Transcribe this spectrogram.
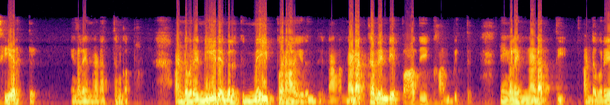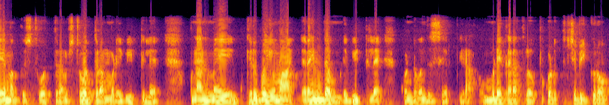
சேர்த்து எங்களை நடத்துங்கப்பா. ஆண்டவரே நீர் எங்களுக்கு மெய்ப்பரா இருந்து நாங்கள் நடக்க வேண்டிய பாதையை காண்பித்து எங்களை நடத்தி ஆண்டவரே மக்கு ஸ்தோத்திரம் ஸ்தோத்திரம் உடைய வீட்டில நன்மை கிருபையுமா நிறைந்த உங்களுடைய வீட்டில கொண்டு வந்து சேர்ப்பீராக. உம்முடைய கரத்துல ஒப்பு கொடுத்து செபிக்கிறோம்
